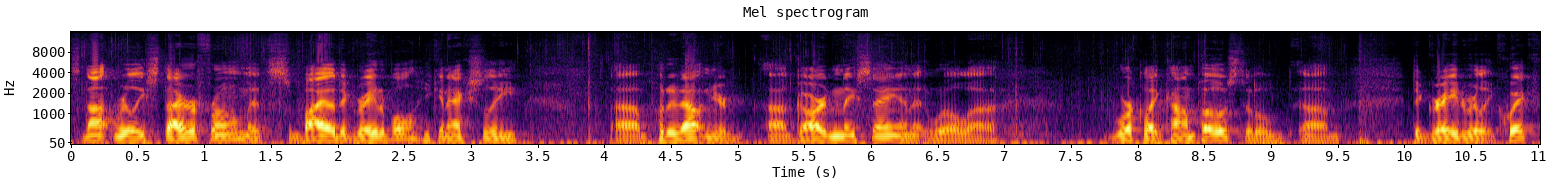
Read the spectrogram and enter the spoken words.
it's not really styrofoam. It's biodegradable. You can actually uh, put it out in your uh, garden, they say, and it will uh, work like compost. It'll um, degrade really quick.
